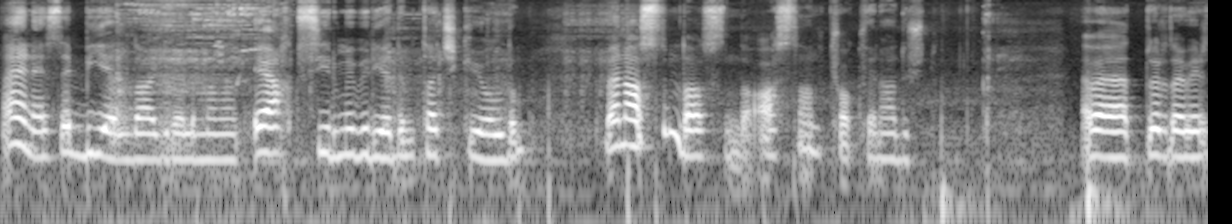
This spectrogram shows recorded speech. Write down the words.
Her neyse bir el daha girelim hemen. EX 21 yedim taç 2 oldum. Ben astım da aslında. Aslan çok fena düştüm. Evet burada bir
